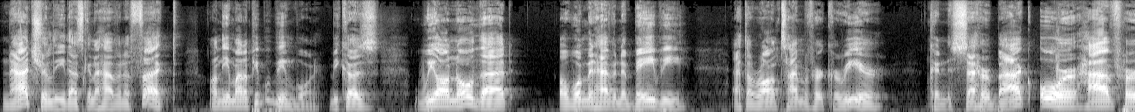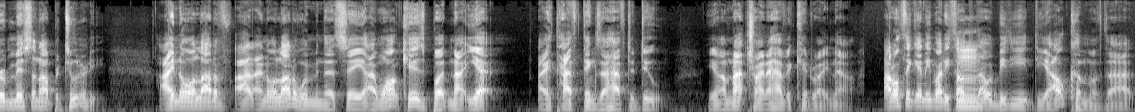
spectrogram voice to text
naturally that's going to have an effect on the amount of people being born because we all know that a woman having a baby at the wrong time of her career can set her back or have her miss an opportunity. I know a lot of I I know a lot of women that say I want kids but not yet. I have things I have to do. You know, I'm not trying to have a kid right now. I don't think anybody thought Mm. that, that would be the the outcome of that.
